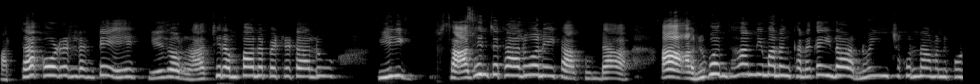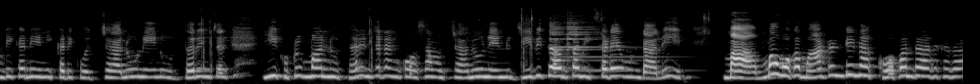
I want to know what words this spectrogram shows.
అత్తా కోడళ్ళంటే ఏదో రాచి రంపాన పెట్టటాలు ఈ సాధించటాలు అనే కాకుండా ఆ అనుబంధాన్ని మనం కనుక ఇలా అన్వయించుకున్నామనుకోండి ఇక నేను ఇక్కడికి వచ్చాను నేను ఉద్ధరించ ఈ కుటుంబాన్ని ఉద్ధరించడం కోసం వచ్చాను నేను జీవితాంతం ఇక్కడే ఉండాలి. మా అమ్మ ఒక మాట అంటే నాకు కోపం రాదు కదా.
